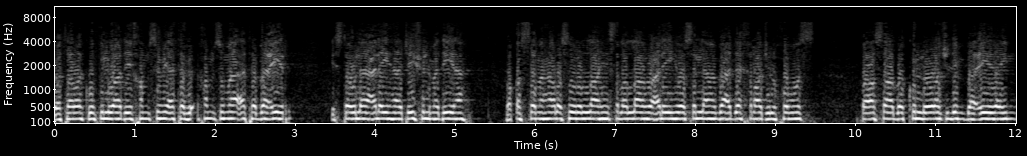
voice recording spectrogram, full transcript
وتركوا في الوادي خمسمائة, خمسمائة بعير استولى عليها جيش المدينة وقسمها رسول الله صلى الله عليه وسلم بعد إخراج الخمس فأصاب كل رجل بعيرين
